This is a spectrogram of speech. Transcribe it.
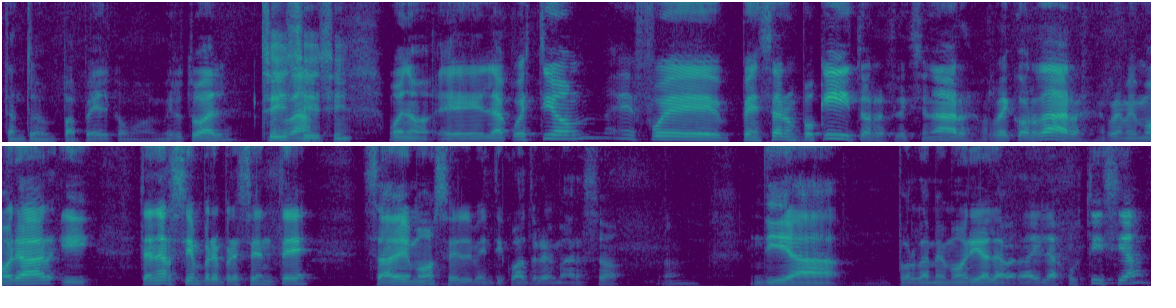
tanto en papel como en virtual. Sí, sí, sí. Bueno, eh, la cuestión eh, fue pensar un poquito, reflexionar, recordar, rememorar y tener siempre presente, sabemos, el 24 de marzo, Día por la Memoria, la Verdad y la Justicia.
